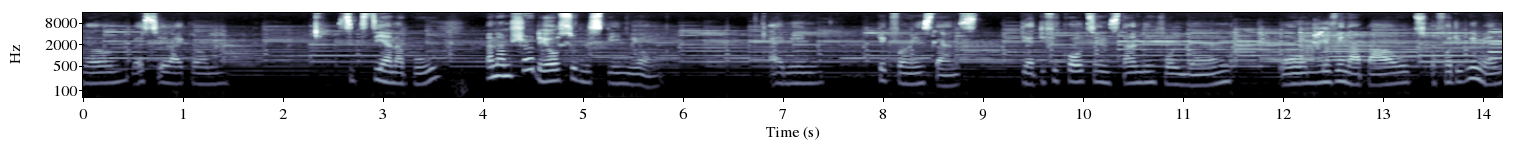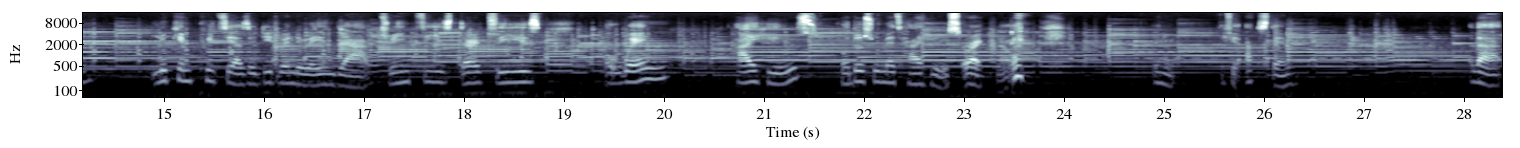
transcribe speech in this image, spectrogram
well let's say like um 60 and above and i'm sure they also miss being young i mean take for instance their difficulty in standing for long or moving about or for the women looking pretty as they did when they were in their 20s 30s or wearing high heels for those who met high heels right now you know if you ask them that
